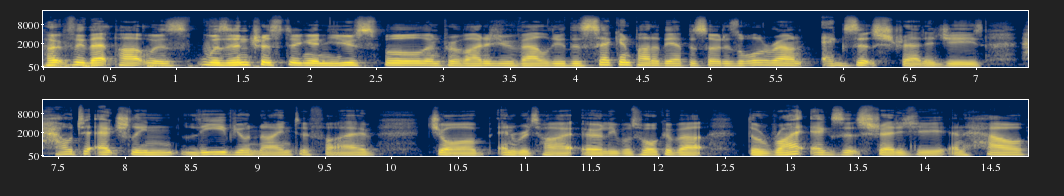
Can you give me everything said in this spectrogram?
Hopefully that part was was interesting and useful and provided you value. The second part of the episode is all around exit strategies, how to actually leave your 9 to 5 job and retire early. We'll talk about the right exit strategy and how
